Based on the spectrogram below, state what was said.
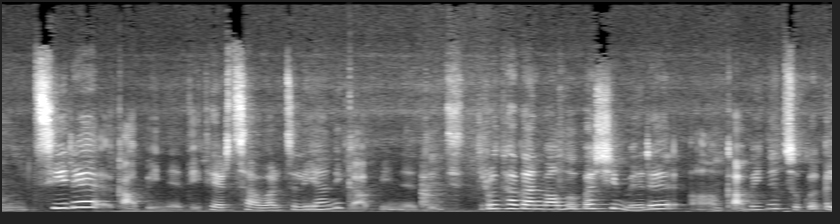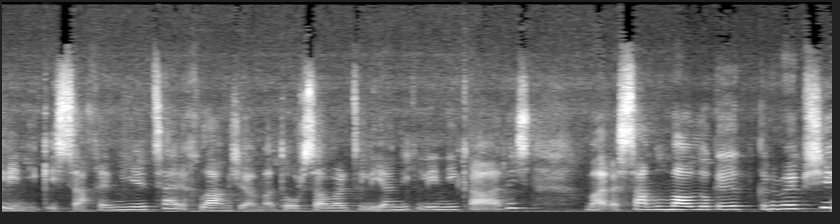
მცირე კაბინეტით, ერთსავარძლიანი კაბინეტით. დროთა განმავლობაში მე ამ კაბინეტს უკვე კლინიკის სახე მიეცა. ეხლა ამჟამად ორსავარძლიანი კლინიკა არის, მაგრამ სამომავლო გეგმებში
